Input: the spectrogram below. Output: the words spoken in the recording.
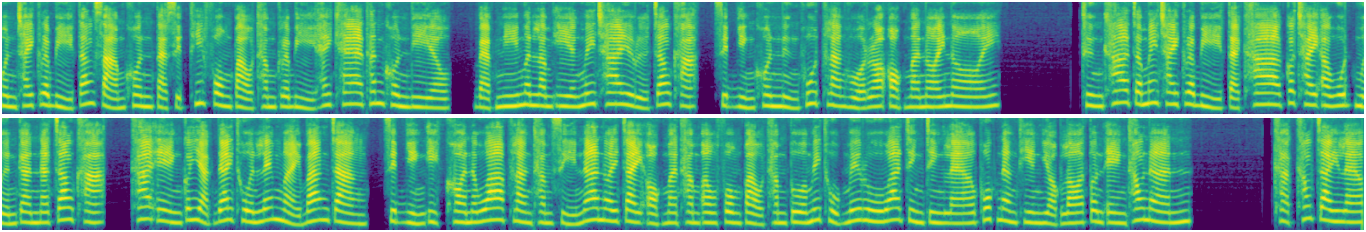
คนใช้กระบี่ตั้งสามคนแต่สิทธิฟงเป่าทำกระบี่ให้แค่ท่านคนเดียว แบบนี้มันลำเอียงไม่ใช่หรือเจ้าคะ สิทธิหญิงคนหนึ่งพูดพลางหัวเราะออกมาน้อยๆ ถึงข้าจะไม่ใช้กระบี่แต่ข้าก็ใช้อาวุธเหมือนกันนะเจ้าคะข้าเองก็อยากได้ทวนเล่มใหม่บ้างจัง สิทธิหญิงอีกคอนว่าพลางทำสีหน้าน้อยใจออกมาทำเอาฟงเป่าทำตัวไม่ถูกไม่รู้ว่าจริง ๆ แล้วพวกนางเทียงหยอกล้อตนเองเท่านั้น ค่ะเข้าใจแล้ว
